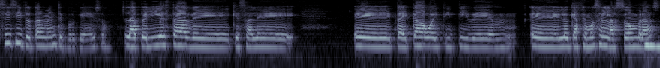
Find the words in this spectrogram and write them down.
Sí, sí, totalmente, porque eso. La peli esta de que sale eh, Taika Waititi de eh, Lo que hacemos en las sombras,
